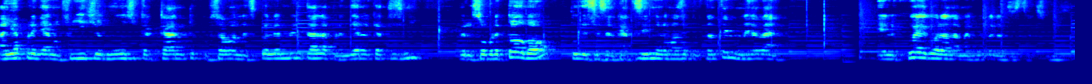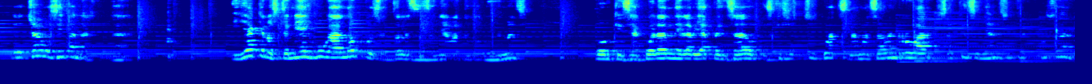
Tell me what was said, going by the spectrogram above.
Ahí aprendían oficios, música, canto, cursaban la escuela elemental, aprendían el catecismo, pero sobre todo, tú dices, el catecismo es lo más importante, nada. El juego era la mejor de las distracciones. Los chavos iban a jugar. Y ya que los tenía jugando, pues entonces les enseñaba a todos los demás. Porque se acuerdan, él había pensado, es que si estos cuates nada más saben robar, pues hay que enseñarles otra cosa.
